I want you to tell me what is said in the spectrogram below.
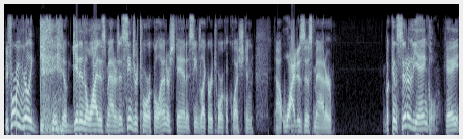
before we really get, you know, get into why this matters, it seems rhetorical. I understand it seems like a rhetorical question. Uh, why does this matter? But consider the angle, okay?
